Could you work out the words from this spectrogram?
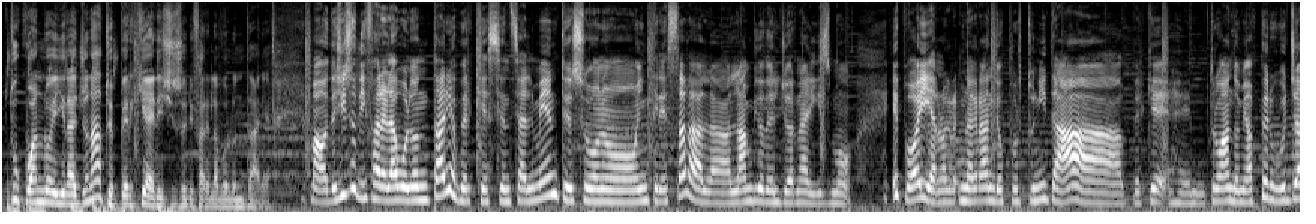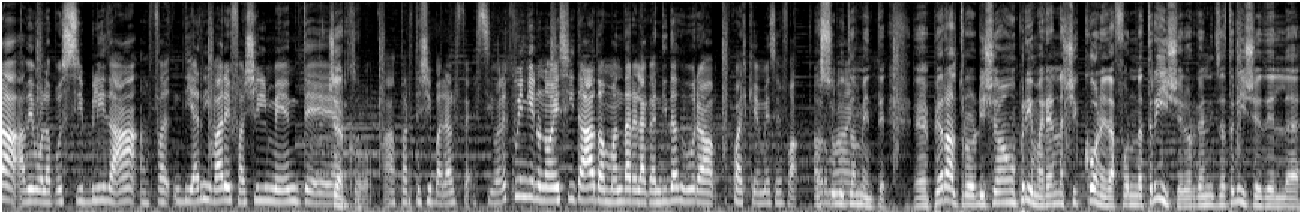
Tu quando hai ragionato e perché hai deciso di fare la volontaria? Ma ho deciso di fare la volontaria perché essenzialmente sono interessata alla- all'ambito del giornalismo e poi era una, una grande opportunità perché eh, trovandomi a Perugia avevo la possibilità fa- di arrivare facilmente Certo. ecco, a partecipare al festival e quindi non ho esitato a mandare la candidatura qualche mese fa. ormai. Assolutamente. Eh, peraltro lo dicevamo prima, Arianna Ciccone, la fondatrice, l'organizzatrice del,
